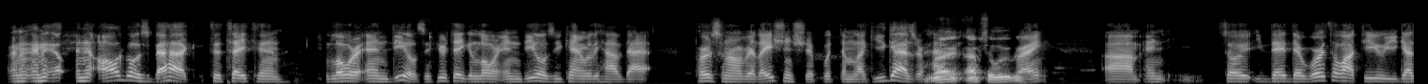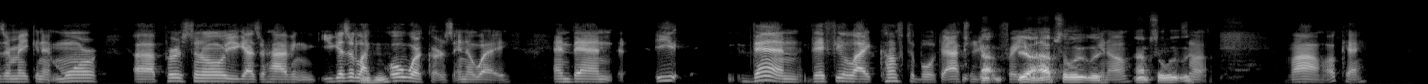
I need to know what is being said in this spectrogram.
And and it, and it all goes back to taking lower end deals. If you're taking lower end deals, you can't really have that personal relationship with them like you guys are having, right absolutely right? Um, and so they they're worth a lot to you. You guys are making it more uh, personal. You guys are having you guys are like Mhm. coworkers in a way, and then then they feel like comfortable to actually refer you yeah absolutely You know. absolutely So, wow. Okay.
